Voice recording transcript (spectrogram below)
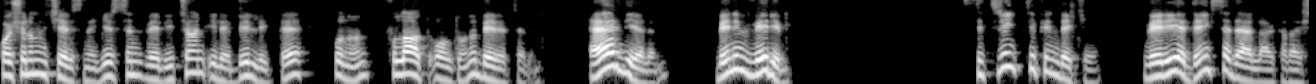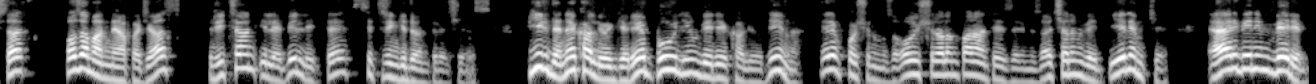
koşulumun içerisine girsin ve return ile birlikte bunun float olduğunu belirtelim. Eğer diyelim benim verim string tipindeki veriye denkse değerli arkadaşlar o zaman ne yapacağız? Return ile birlikte string'i döndüreceğiz. Bir de ne kalıyor geriye? Boolean veri kalıyor değil mi? Elif koşulumuzu oluşturalım, parantezlerimizi açalım ve diyelim ki eğer benim verim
